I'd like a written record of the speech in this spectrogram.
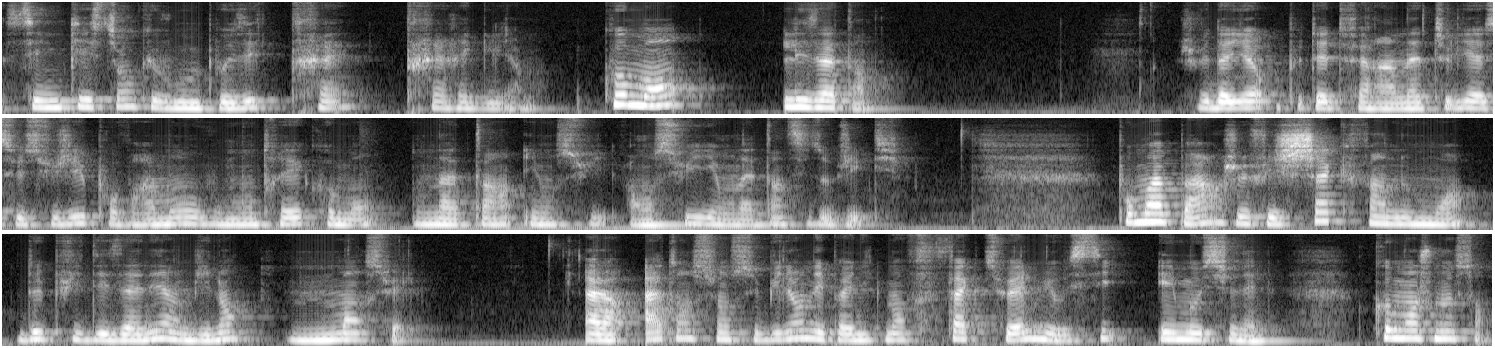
C'est une question que vous me posez très très régulièrement. Comment les atteindre? Je vais d'ailleurs peut-être faire un atelier à ce sujet pour vraiment vous montrer comment on atteint et on suit, on suit et on atteint ces objectifs. Pour ma part, je fais chaque fin de mois, depuis des années, un bilan mensuel. Alors attention, ce bilan n'est pas uniquement factuel, mais aussi émotionnel. Comment je me sens?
